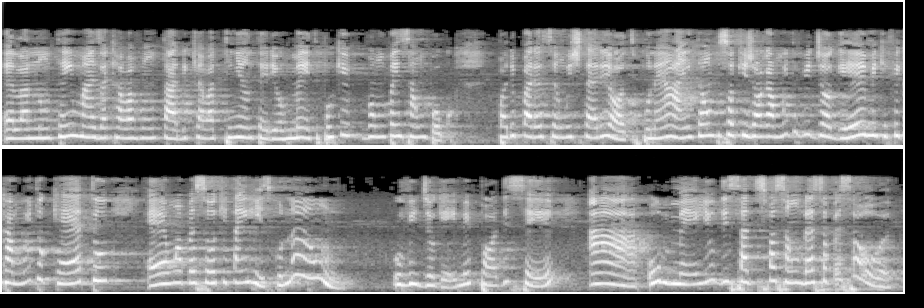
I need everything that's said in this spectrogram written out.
ela não tem mais aquela vontade que ela tinha anteriormente, porque vamos pensar um pouco. Pode parecer um estereótipo, né? Ah, então uma pessoa que joga muito videogame, que fica muito quieto, é uma pessoa que está em risco. Não. O videogame pode ser a, o meio de satisfação dessa pessoa.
